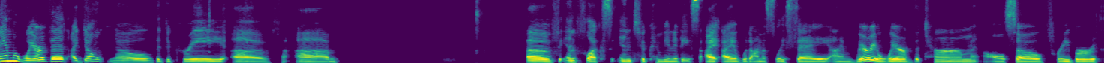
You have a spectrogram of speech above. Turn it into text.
I am aware of it. I don't know the degree of um, of influx into communities. I, I, would honestly say I'm very aware of the term, also free birth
